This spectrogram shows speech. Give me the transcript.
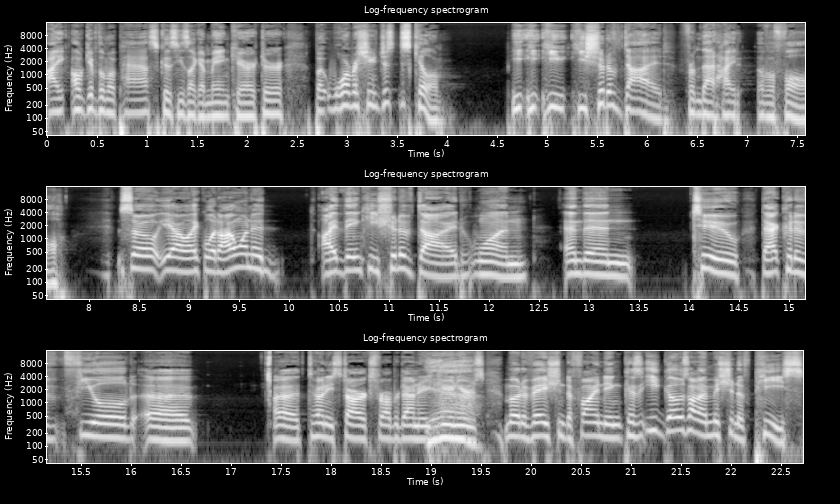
I I'll give them a pass because he's like a main character. But War Machine, just just kill him. He he he, he should have died from that height of a fall. So yeah, like what I wanted. I think he should have died. One, and then two. That could have fueled uh, uh, Tony Stark's Robert Downey Yeah. Jr.'s motivation to finding because he goes on a mission of peace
